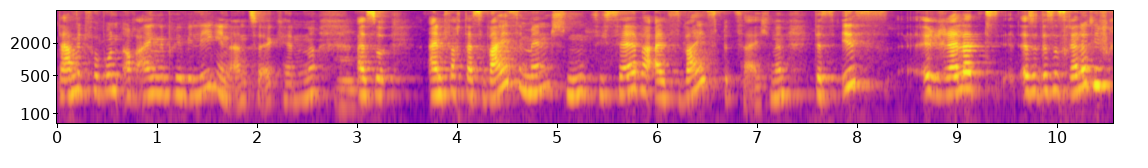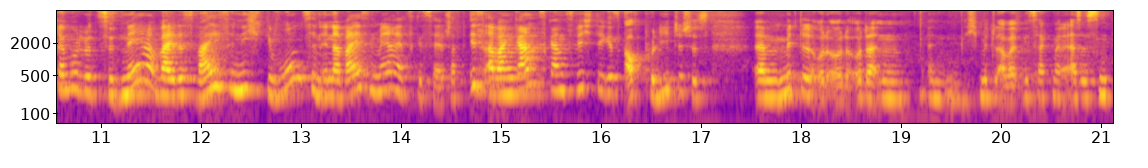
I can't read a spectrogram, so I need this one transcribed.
damit verbunden auch eigene Privilegien anzuerkennen. Ne? Mhm. Also einfach, dass weiße Menschen sich selber als weiß bezeichnen, das ist relativ, also das ist relativ revolutionär, weil das Weiße nicht gewohnt sind in einer weißen Mehrheitsgesellschaft, ist aber ein ganz, ganz wichtiges, auch politisches ähm, Mittel oder, oder, oder ein, ein, nicht Mittel, aber wie sagt man, also es ist ein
